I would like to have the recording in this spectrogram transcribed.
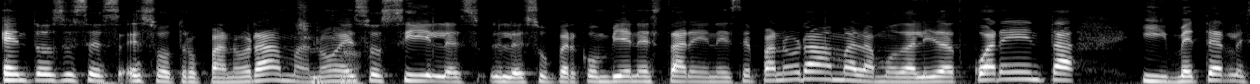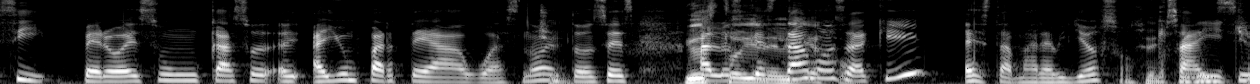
entonces es, otro panorama, ¿no? Eso sí, les, les super conviene estar en ese panorama, la modalidad 40 y meterle, sí, pero es un caso, eh, hay un parteaguas, ¿no? Entonces, a los que estamos aquí, está maravilloso. O sea, ahí sí,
